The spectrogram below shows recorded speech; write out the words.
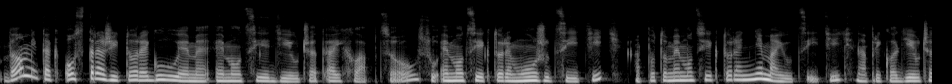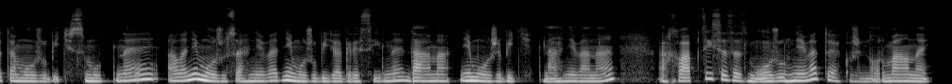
Veľmi tak ostražito regulujeme emócie dievčat aj chlapcov. Sú emócie, ktoré môžu cítiť a potom emócie, ktoré nemajú cítiť. Napríklad dievčata môžu byť smutné, ale nemôžu sa hnevať, nemôžu byť agresívne. Dáma nemôže byť nahnevaná. A chlapci sa zase môžu hnevať, to je akože normálne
